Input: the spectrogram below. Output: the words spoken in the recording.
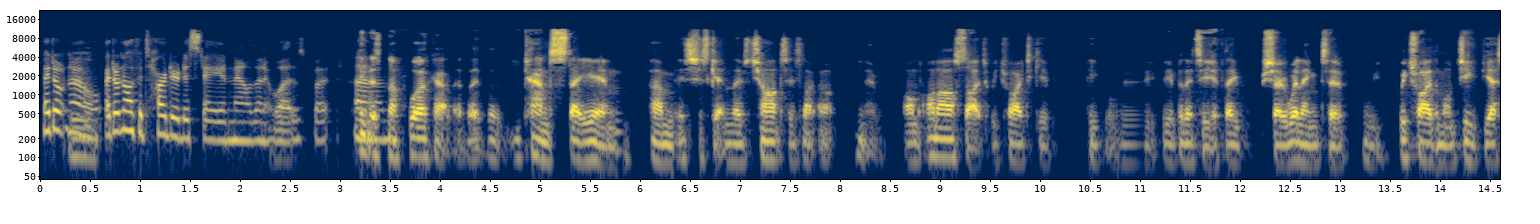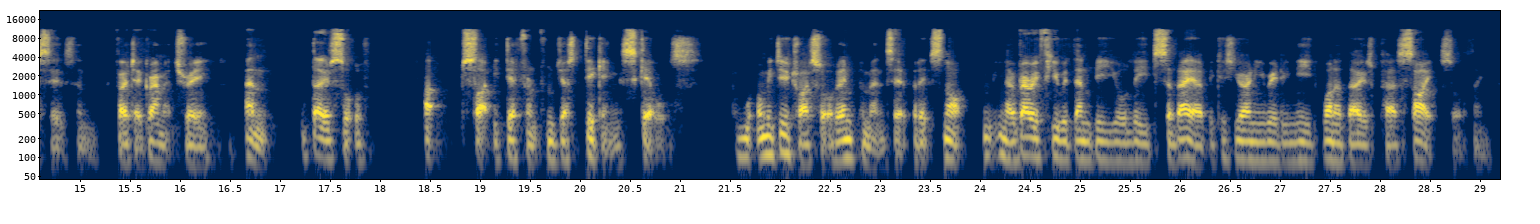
I don't know. Mm. I don't know if it's harder to stay in now than it was, but um, I think there's enough work out there that, that you can stay in um, it's just getting those chances. Like uh, you know, on on our site, we try to give people the, the ability if they show willing to. We, we try them on GPSs and photogrammetry, and those sort of slightly different from just digging skills. And we do try to sort of implement it, but it's not. You know, very few would then be your lead surveyor because you only really need one of those per site, sort of thing.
